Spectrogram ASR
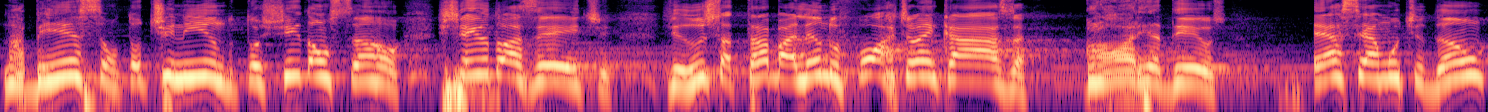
Na bênção, estou tinindo, estou cheio da unção, cheio do azeite. Jesus está trabalhando forte lá em casa. Glória a Deus. Essa é a multidão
